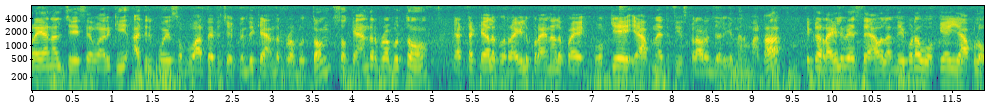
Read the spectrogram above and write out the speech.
ప్రయాణాలు చేసేవారికి అదిరిపోయే శుభవార్త అయితే చెప్పింది కేంద్ర ప్రభుత్వం. సో కేంద్ర ప్రభుత్వం ఎట్టకేలకు రైలు ప్రయాణాలపై ఒకే యాప్ను అయితే తీసుకురావడం జరిగిందనమాట. ఇక రైల్వే సేవలన్నీ కూడా ఒకే యాప్లో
